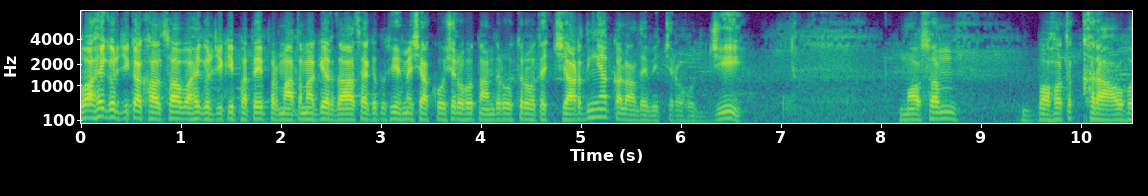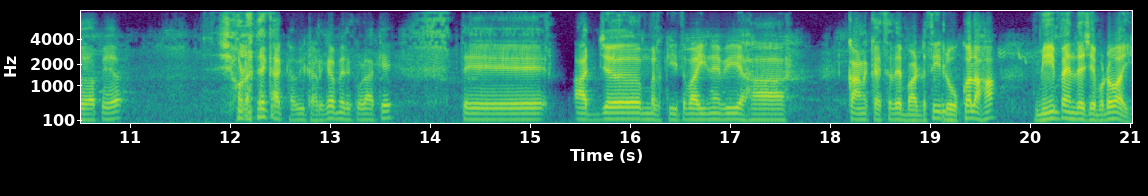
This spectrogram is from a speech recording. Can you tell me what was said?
ਵਾਹਿਗੁਰੂ ਜੀ ਕਾ ਖਾਲਸਾ, ਵਾਹਿਗੁਰੂ ਜੀ ਕੀ ਫਤਿਹ। ਪ੍ਰਮਾਤਮਾ ਅੱਗੇ ਅਰਦਾਸ ਹੈ ਕਿ ਤੁਸੀਂ ਹਮੇਸ਼ਾ ਖੁਸ਼ ਰਹੋ, ਤੰਦਰੁਸਤ ਰਹੋ ਤੇ ਚੜ੍ਹਦੀਆਂ ਕਲਾਂ ਦੇ ਵਿੱਚ ਰਹੋ। ਜੀ, ਮੌਸਮ ਬਹੁਤ ਖਰਾਬ ਹੋਇਆ ਪਿਆ। ਸੋਨਾ ਦੇ ਕਾਕਾ ਵੀ ਖੜ ਗਿਆ ਮੇਰੇ ਕੋਲ ਆ ਕੇ। ਤੇ ਅੱਜ ਮਲਕੀਤ ਬਾਈ ਨੇ ਵੀ ਆਹ ਕਣਕ ਇੱਥੇ ਦੇ ਵੱਢ ਤੀ ਲੋਕਲ ਆਹ। ਮੀਂਹ ਪੈਂਦੇ ਚ ਵਢਵਾਈ।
